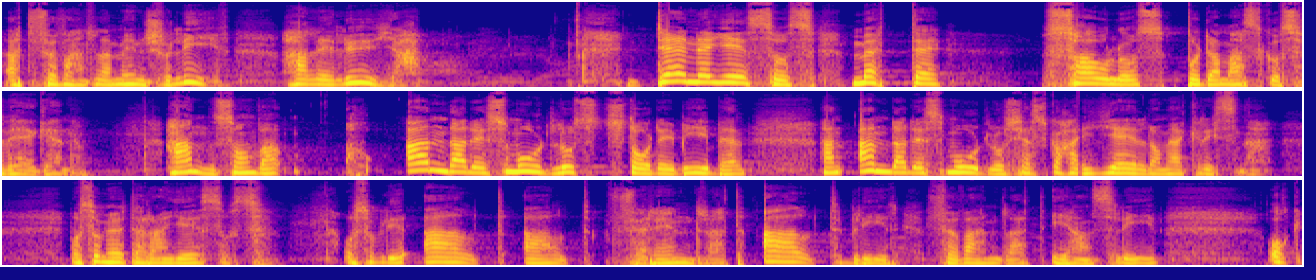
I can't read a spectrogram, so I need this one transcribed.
att förvandla människoliv. Halleluja. Denne Jesus mötte Saulus på Damaskusvägen. Han som var andades modlust står det i Bibeln. Han andades modlust, jag ska ha ihjäl de här kristna. Och så möter han Jesus. Och så blir allt, allt förändrat. Allt blir förvandlat i hans liv. Och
